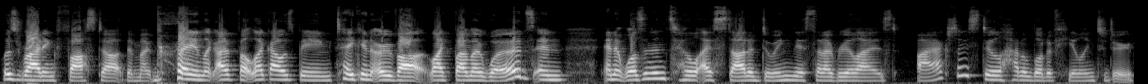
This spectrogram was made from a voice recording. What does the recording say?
was writing faster than my brain. Like I felt like I was being taken over like by my words. And, and it wasn't until I started doing this that I realized I actually still had a lot of healing to do.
